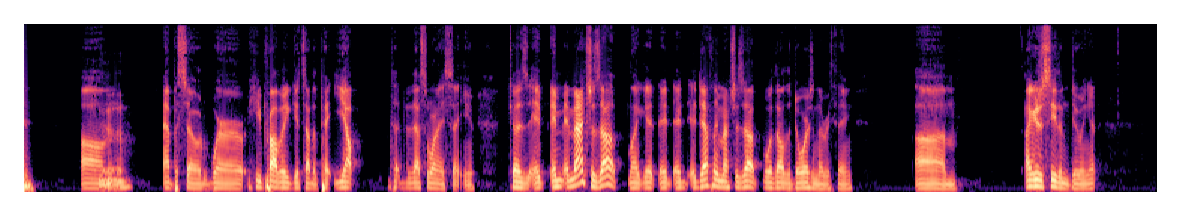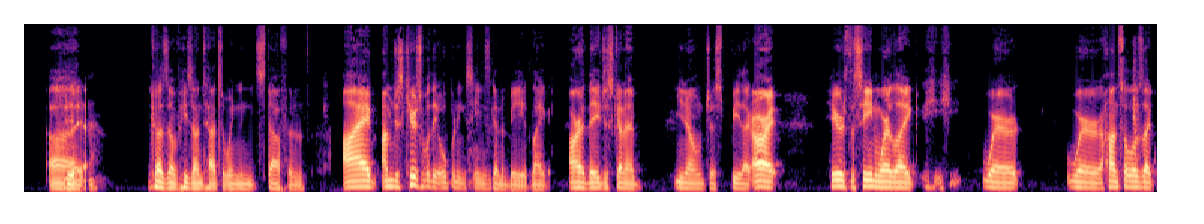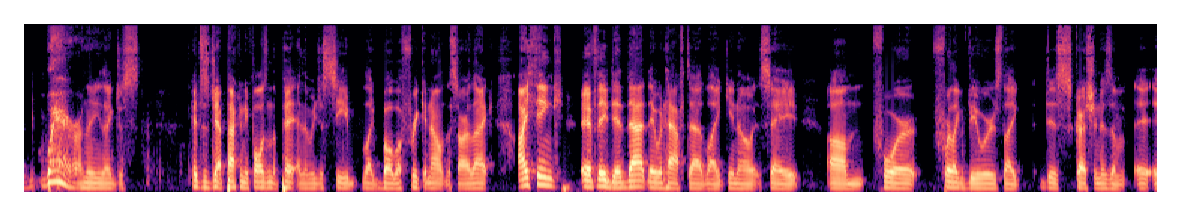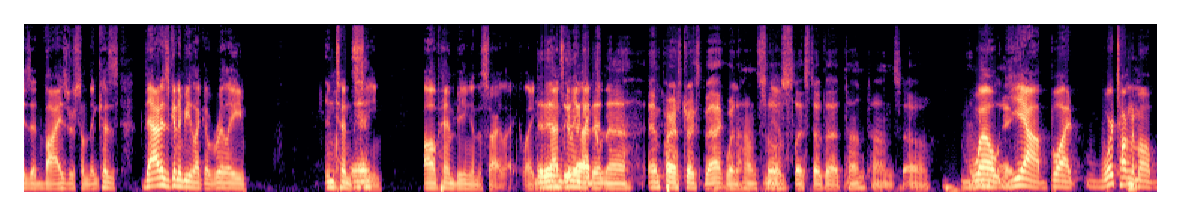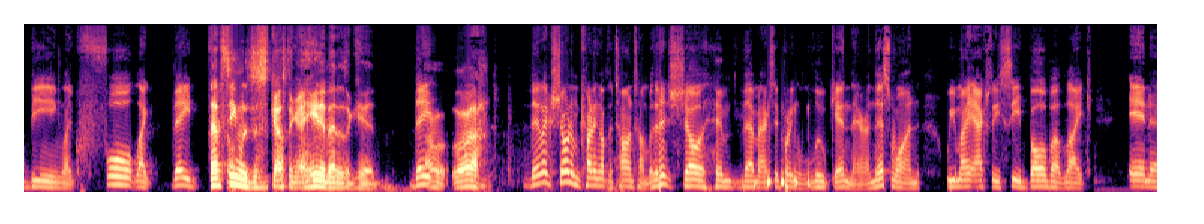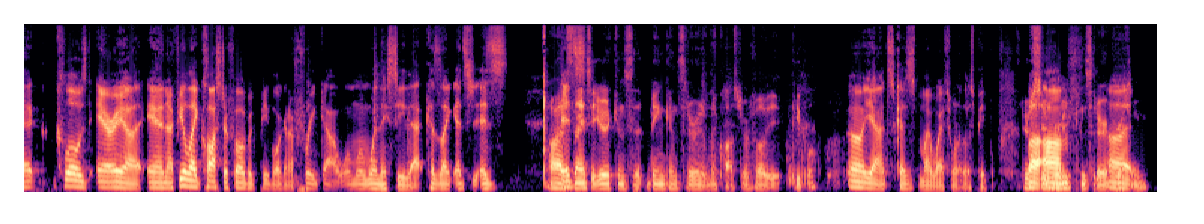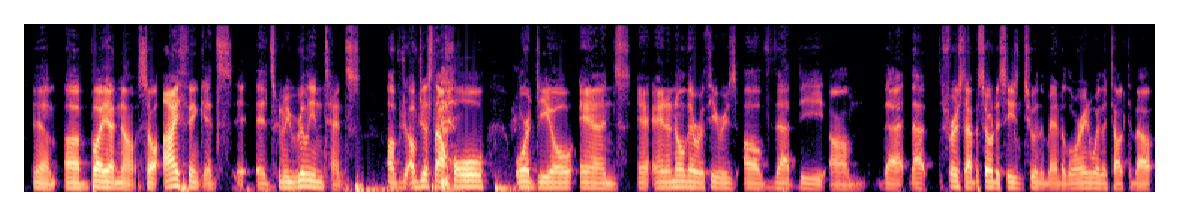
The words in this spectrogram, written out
um, episode where he probably gets out of the pit. Yep, Th- that's the one I sent you because it, it it matches up. Like it, it it it definitely matches up with all the doors and everything. Um, I can just see them doing it. Uh, yeah. because of he's on Tatooine and stuff. And I I'm just curious what the opening scene is going to be. Like, are they just gonna, you know, just be like, all right, here's the scene where like he, he- where where Han Solo's like, where, and then he like just hits his jetpack and he falls in the pit, and then we just see like Boba freaking out in the Sarlacc. I think if they did that, they would have to like you know say um for for like viewers like discretion is a, is advised or something because that is going to be like a really intense Yeah. scene of him being in the Sarlacc. Like that's going to be that like in uh, Empire Strikes Back when Han Solo Yeah. sliced up that tauntaun. So well, like- yeah, but we're talking Hmm. about being like full like they that scene off, was disgusting. I hated that as a kid. they Oh, they like showed him cutting up the tauntaun, but they didn't show him them actually putting Luke in there. And this one, we might actually see Boba like in a closed area, and I feel like claustrophobic people are gonna freak out when when, when they see that because like it's it's Oh, it's, It's- nice that you're being considerate of the claustrophobic people. oh yeah, it's because my wife's one of those people. You're Well, super um, considerate uh, person. Yeah, uh, but yeah, no. So I think it's it, it's going to be really intense of of just that whole ordeal, and and I know there were theories of that the um that that first episode of season two of the Mandalorian where they talked about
